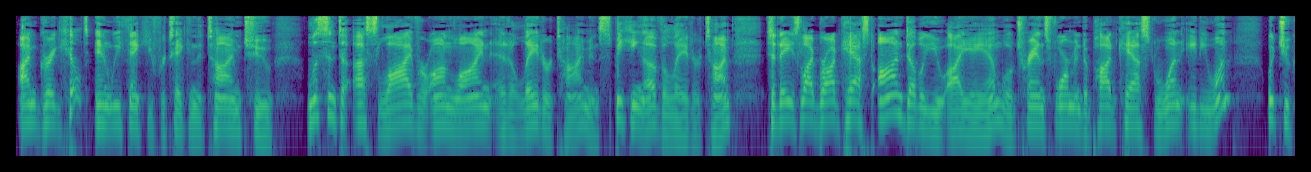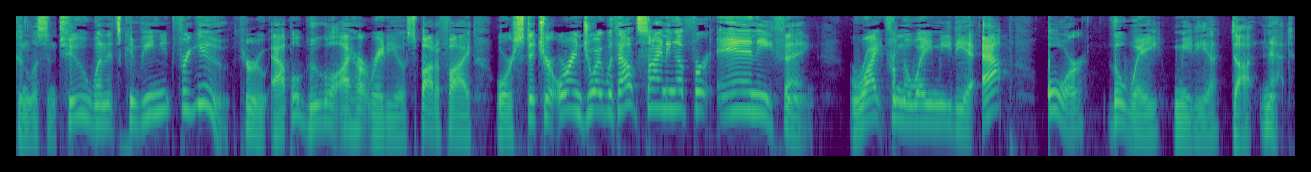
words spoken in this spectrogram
I'm Greg Hilt, and we thank you for taking the time to listen to us live or online at a later time. And speaking of a later time, today's live broadcast on WIAM will transform into podcast 181, which you can listen to when it's convenient for you through Apple, Google, iHeartRadio, Spotify, or Stitcher, or enjoy without signing up for anything right from the Way Media app or thewaymedia.net.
